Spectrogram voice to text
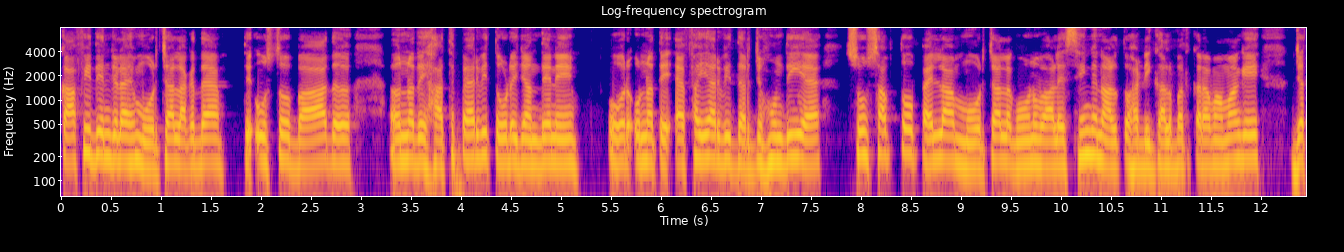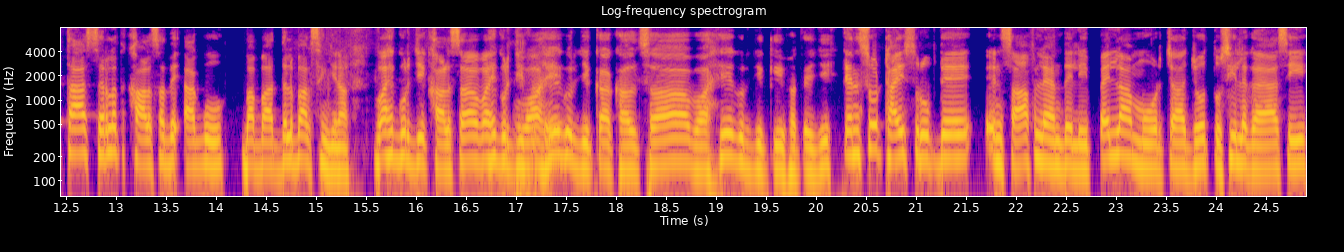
ਕਾਫੀ ਦਿਨ ਜਿਹੜਾ ਇਹ ਮੋਰਚਾ ਲੱਗਦਾ ਹੈ ਤੇ ਉਸ ਤੋਂ ਬਾਅਦ ਉਹਨਾਂ ਦੇ ਹੱਥ ਪੈਰ ਵੀ ਤੋੜੇ ਜਾਂਦੇ ਨੇ। ਔਰ ਉਹਨਾਂ ਤੇ ਐਫ ਆਈ ਆਰ ਵੀ ਦਰਜ ਹੁੰਦੀ ਹੈ। ਸੋ ਸਭ ਤੋਂ ਪਹਿਲਾਂ ਮੋਰਚਾ ਲਗਾਉਣ ਵਾਲੇ ਸਿੰਘ ਨਾਲ ਤੁਹਾਡੀ ਗੱਲਬਾਤ ਕਰਾਵਾਂਗੇ ਜਥਾ ਸਿਰਲਤ ਖਾਲਸਾ ਦੇ ਆਗੂ ਬਾਬਾ ਦਿਲਬਾਗ ਸਿੰਘ ਜੀ ਨਾਲ। ਵਾਹਿਗੁਰੂ ਜੀ ਖਾਲਸਾ ਵਾਹਿਗੁਰੂ ਜੀ। ਵਾਹਿਗੁਰੂ ਜੀ ਕਾ ਖਾਲਸਾ ਵਾਹਿਗੁਰੂ ਜੀ ਕੀ ਫਤਿਹ ਜੀ। 328 ਸਰੂਪ ਦੇ ਇਨਸਾਫ ਲੈਣ ਦੇ ਲਈ ਪਹਿਲਾ ਮੋਰਚਾ ਜੋ ਤੁਸੀਂ ਲਗਾਇਆ ਸੀ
